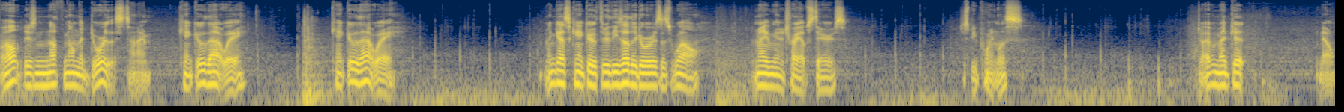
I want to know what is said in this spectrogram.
Well, there's nothing on the door this time. Can't go that way. Can't go that way. I guess can't go through these other doors as well. I'm not even gonna try upstairs. Just be pointless. Do I have a med kit? No.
